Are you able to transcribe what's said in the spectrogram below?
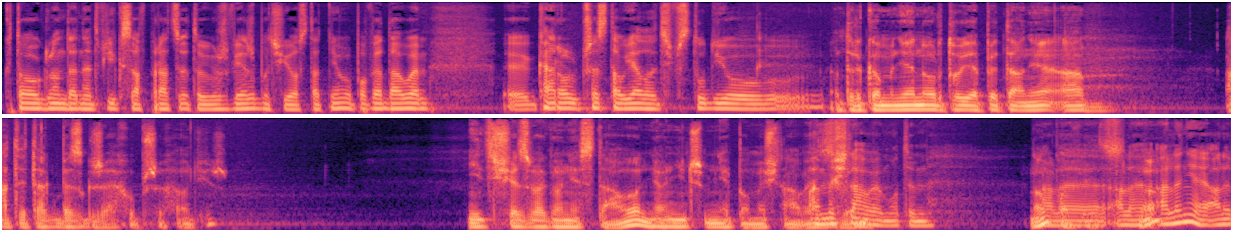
Kto ogląda Netflixa w pracy, to już wiesz, bo ci ostatnio opowiadałem. Y, Karol przestał jadać w studiu. A tylko mnie nurtuje pytanie, a, a ty tak bez grzechu przychodzisz? Nic się złego nie stało? Nie o niczym nie pomyślałeś? A myślałem o tym, No ale, powiedz. ale, no. ale nie, ale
